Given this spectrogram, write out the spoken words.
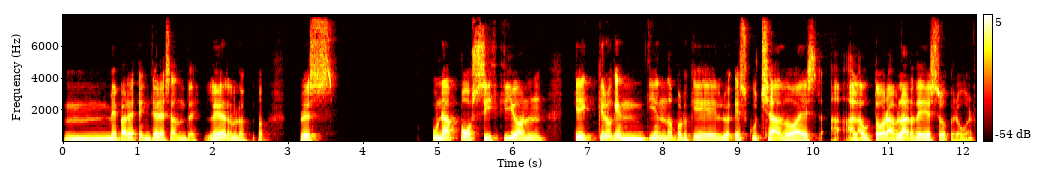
mm, me parece interesante leerlo, ¿no? Es una posición que creo que entiendo porque he escuchado a al autor hablar de eso, pero bueno.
